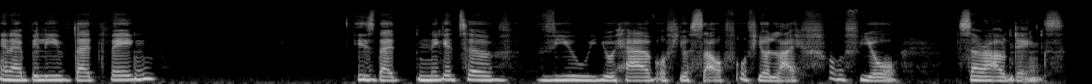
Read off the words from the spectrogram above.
And I believe that thing is that negative view you have of yourself, of your life, of your surroundings.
